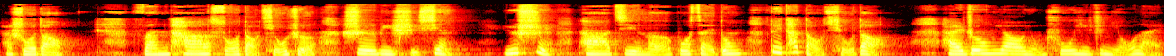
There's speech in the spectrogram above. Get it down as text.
他说道：“凡他所祷求者，势必实现。”于是他祭了波塞冬，对他祷求道。海中要涌出一只牛来，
